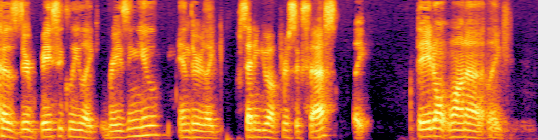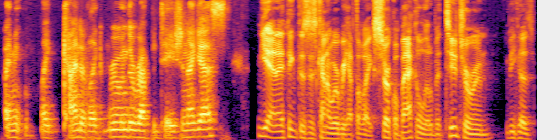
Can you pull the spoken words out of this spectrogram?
because they're basically like raising you and they're like setting you up for success. Like they don't want to like I mean like kind of like ruin their reputation, I guess. Yeah, and I think this is kind of where we have to like circle back a little bit too, Tarun, because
